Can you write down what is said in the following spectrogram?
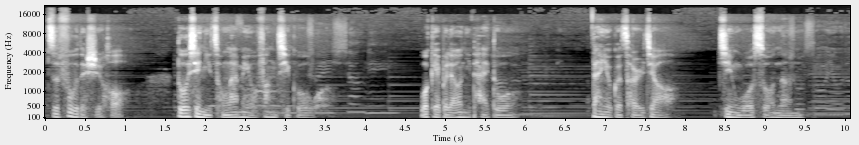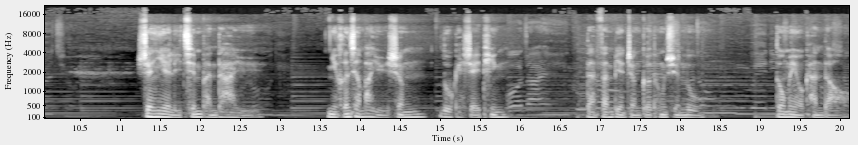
自负的时候。多谢你从来没有放弃过我，我给不了你太多，但有个词儿叫尽我所能。深夜里倾盆大雨，你很想把雨声录给谁听，但翻遍整个通讯录，都没有看到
